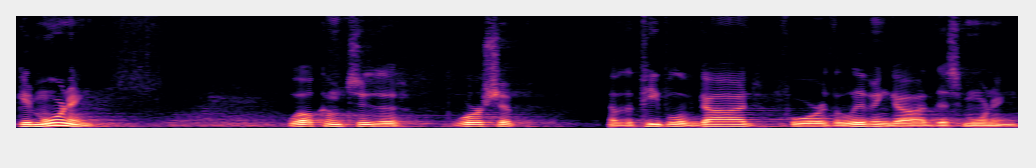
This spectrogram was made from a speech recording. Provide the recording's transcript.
Good morning. Welcome to the worship of the people of God for the living God this morning.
